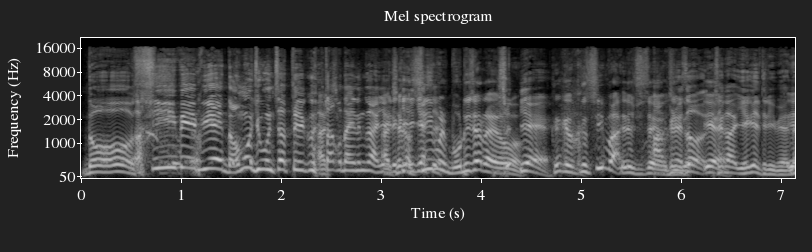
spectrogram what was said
너 수입에 비해 너무 좋은 차 들고 타고 다니는 거 아니야? 아, 제가 얘기하세요. 수입을 모르잖아요. 예. 그러니까 그 수입을 알려주세요. 아, 그래서. 예. 제가 얘기를 드리면 예,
